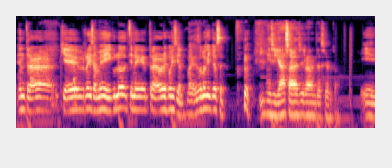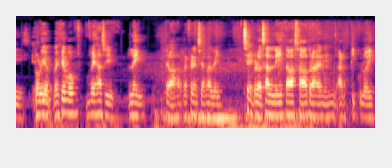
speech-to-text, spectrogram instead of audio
entrar, quiere revisar mi vehículo, tiene que traer orden judicial. Eso es lo que yo sé. Y ni siquiera sabes si realmente es cierto. Y Porque es que vos ves así, ley, te vas a referenciar la ley. Sí, Pero esa ley está basada otra vez en un artículo y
